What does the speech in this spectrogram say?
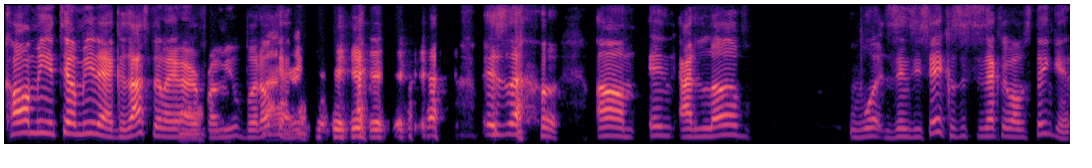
call me and tell me that because I still ain't heard from you. But okay. it's uh, um, and I love what Zenzi said because this is exactly what I was thinking.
